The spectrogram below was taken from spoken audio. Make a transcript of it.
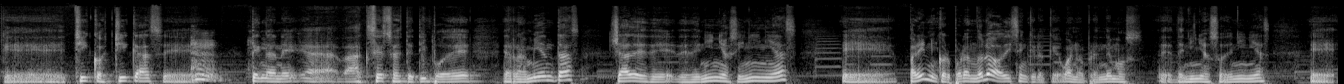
Que chicos, chicas eh, tengan eh, acceso a este tipo de herramientas ya desde, desde niños y niñas eh, para ir incorporándolo. Dicen que lo que bueno aprendemos de, niños o de niñas, eh,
